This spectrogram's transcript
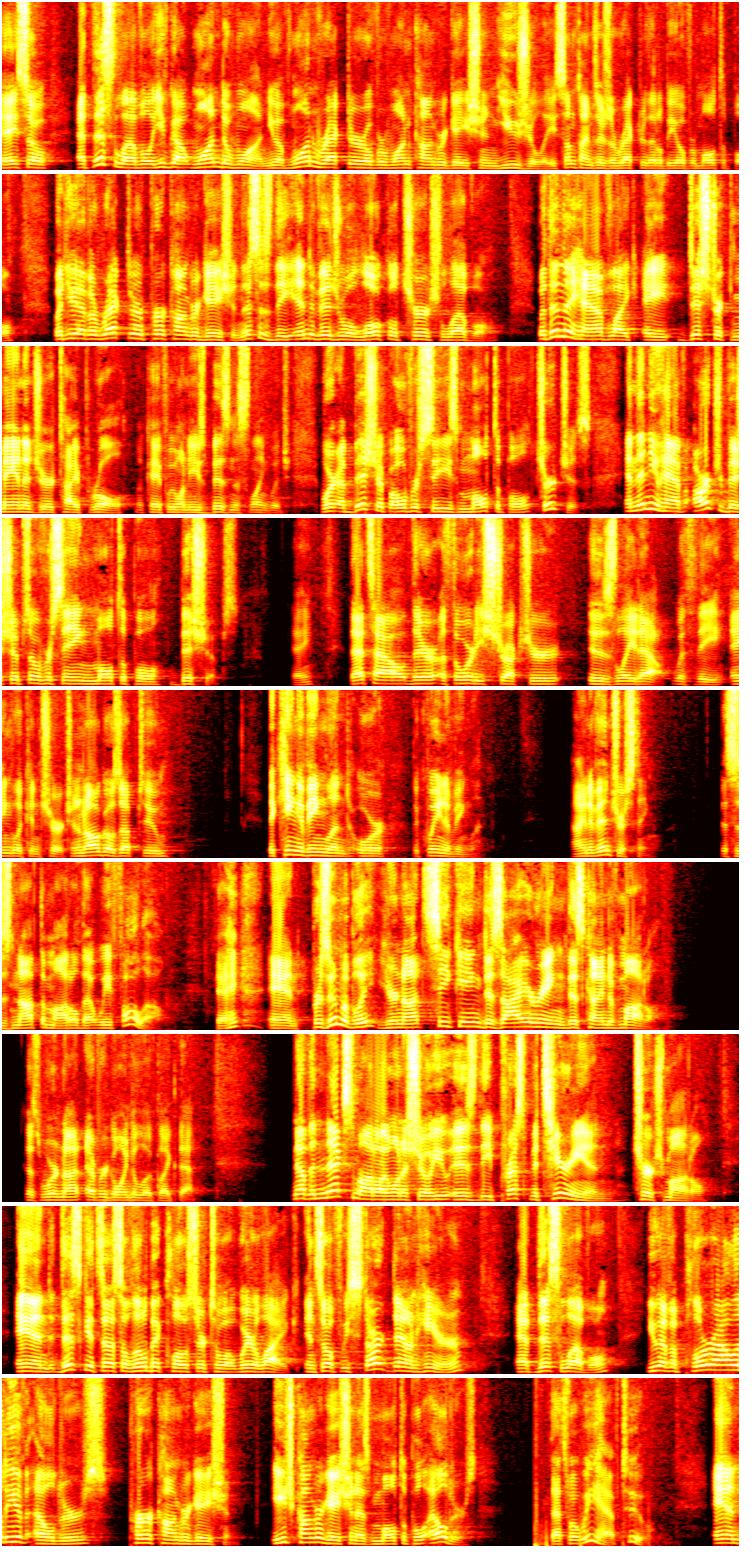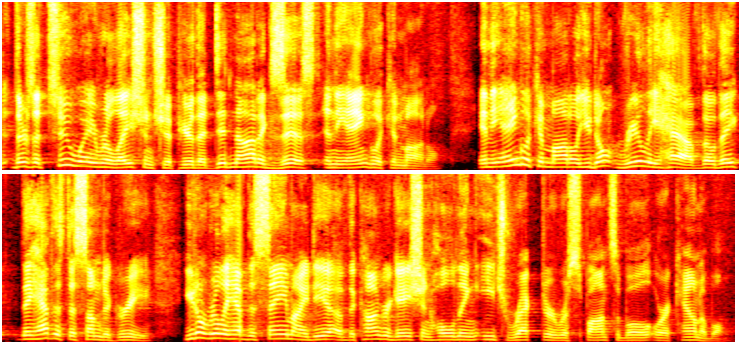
Okay, so at this level, you've got one to one. You have one rector over one congregation, usually. Sometimes there's a rector that'll be over multiple. But you have a rector per congregation. This is the individual local church level. But then they have like a district manager type role, okay, if we want to use business language, where a bishop oversees multiple churches. And then you have archbishops overseeing multiple bishops. Okay? That's how their authority structure is laid out with the Anglican Church. And it all goes up to the King of England or the Queen of England. Kind of interesting. This is not the model that we follow. Okay? And presumably, you're not seeking, desiring this kind of model because we're not ever going to look like that. Now, the next model I want to show you is the Presbyterian church model. And this gets us a little bit closer to what we're like. And so if we start down here at this level, you have a plurality of elders per congregation. Each congregation has multiple elders. That's what we have too. And there's a two way relationship here that did not exist in the Anglican model. In the Anglican model, you don't really have, though they, they have this to some degree, you don't really have the same idea of the congregation holding each rector responsible or accountable.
